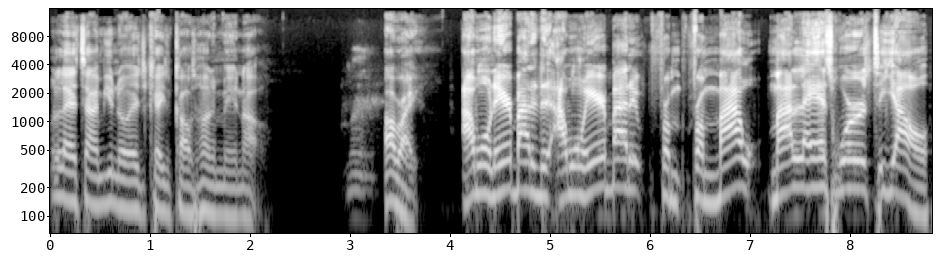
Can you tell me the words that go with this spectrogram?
When the last time you know education costs hundred million dollars? All right. I want everybody to I want everybody from from my my last words to y'all.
